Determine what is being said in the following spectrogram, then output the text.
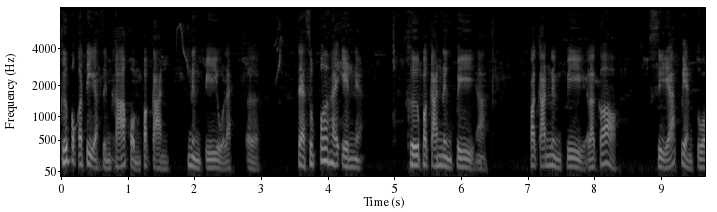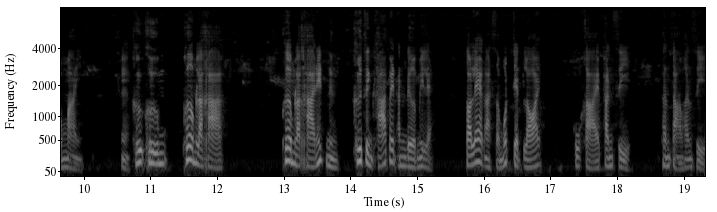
คือปกติอะสินค้าผมประกันหนึ่งปีอยู่แล้ว เออ แต่ซูเปอร์ไฮเอ็นเนี่ย คือประกันหนึ่งปี อะ ประกันหนึ่งปี แล้วก็เสียเปลี่ยนตัวใหม่คือคือเพิ่มราคา เพิ่มราคานิดหนึ่งคือสินค้าเป็นอันเดิมนี่แหละ ตอนแรกอะสมมติเจ็ดร้อยกูขายพันสี่พันสามพันสี่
